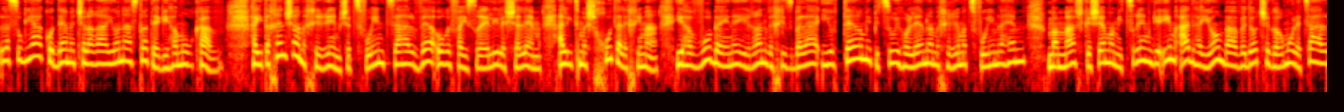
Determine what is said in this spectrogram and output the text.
לסוגיה הקודמת של הרעיון האסטרטגי המורכב. הייתכן שהמחירים שצפויים צה"ל והעורף הישראלי לשלם על התמשכות הלחימה יהוו בעיני איראן וחיזבאללה יותר מפיצוי הולם למחירים הצפויים להם, ממש כשם המצרים גאים עד היום באבדות שגרמו לצה"ל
